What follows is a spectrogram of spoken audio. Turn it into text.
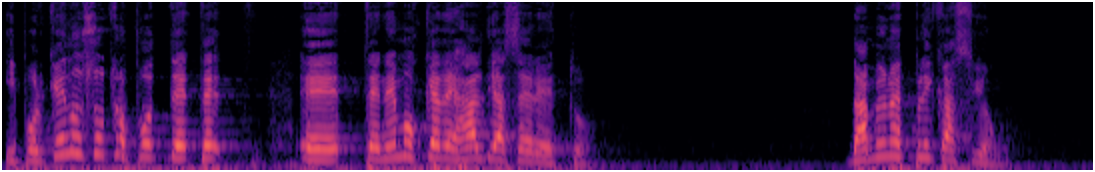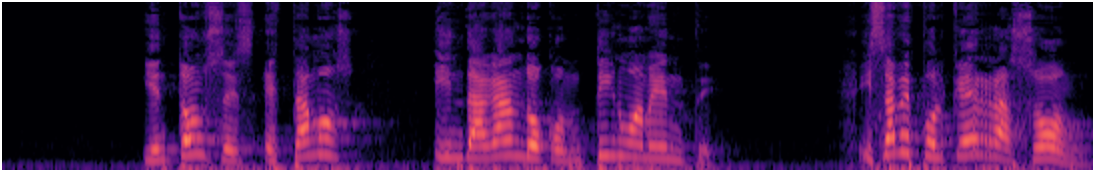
¿Y por qué nosotros eh, tenemos que dejar de hacer esto? Dame una explicación. Y entonces estamos indagando continuamente. ¿Y sabes por qué razón?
